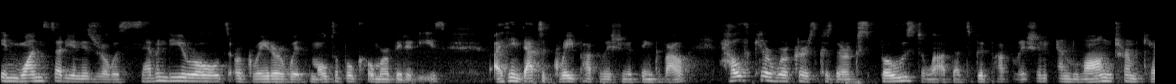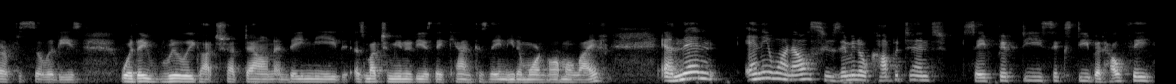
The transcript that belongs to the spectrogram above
in one study in Israel was 70 year olds or greater with multiple comorbidities I think that's a great population to think about. Healthcare workers, because they're exposed a lot, that's a good population, and long term care facilities where they really got shut down and they need as much immunity as they can because they need a more normal life. And then anyone else who's immunocompetent, say 50, 60, but healthy,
